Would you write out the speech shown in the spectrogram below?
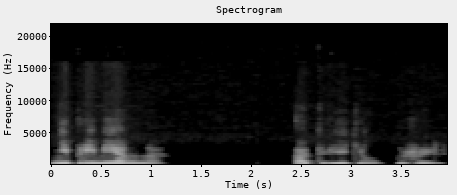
«Непременно», — ответил Жиль.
